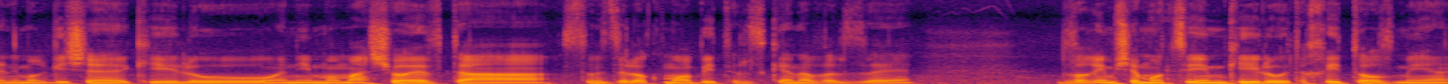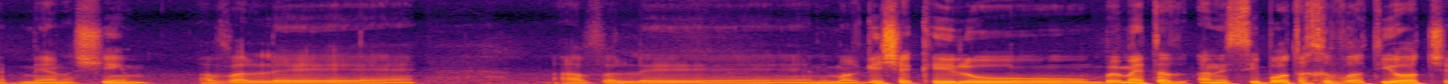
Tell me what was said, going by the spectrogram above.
אני מרגיש שכאילו, אני ממש אוהב את ה... זאת אומרת, זה לא כמו הביטלס, כן, אבל זה דברים שמוציאים כאילו את הכי טוב מאנשים. אבל... אה, אבל אה, אני מרגיש שכאילו, באמת הנסיבות החברתיות ש...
